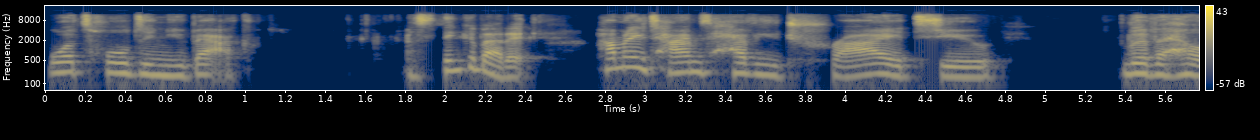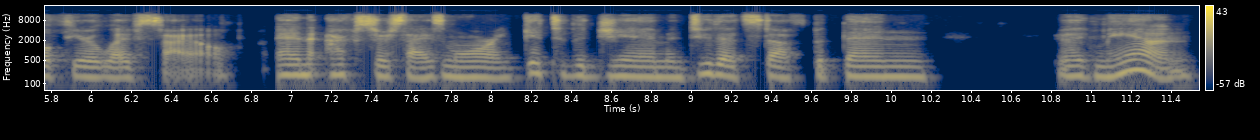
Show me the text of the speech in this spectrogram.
what's holding you back. Let's think about it. How many times have you tried to live a healthier lifestyle and exercise more and get to the gym and do that stuff? But then you're like, man,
